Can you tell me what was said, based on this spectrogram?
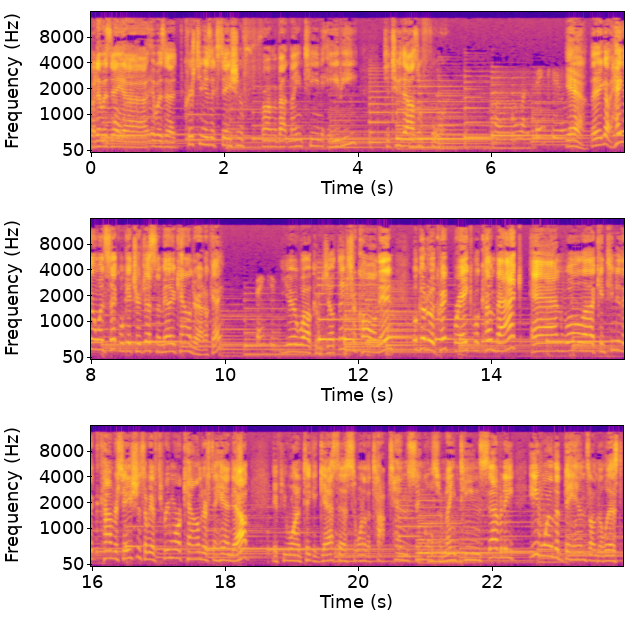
But it was a uh, it was a Christian music station from about 1980 to 2004. All right. Thank you. Yeah, there you go. Hang on one sec. We'll get your address and mail your calendar out. Okay. You're welcome, Jill. Thanks for calling in. We'll go to a quick break. We'll come back and we'll uh, continue the conversation. So we have three more calendars to hand out. If you want to take a guess as to one of the top 10 singles from 1970, even one of the bands on the list,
